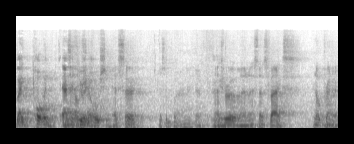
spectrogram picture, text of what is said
like potent as if the you're in the ocean. Yes, sir. That's a bar. I like that. That's real, man. That's that's facts. No printer.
